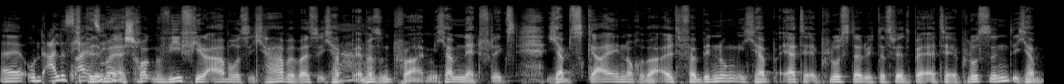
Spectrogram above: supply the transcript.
Äh, und alles Ich bin also immer ich- erschrocken, wie viel Abos ich habe. Weißt du, ich habe Amazon Prime, ich habe Netflix, ich habe Sky noch über alte Verbindungen, ich habe RTL Plus, dadurch, dass wir jetzt bei RTL Plus sind, ich habe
